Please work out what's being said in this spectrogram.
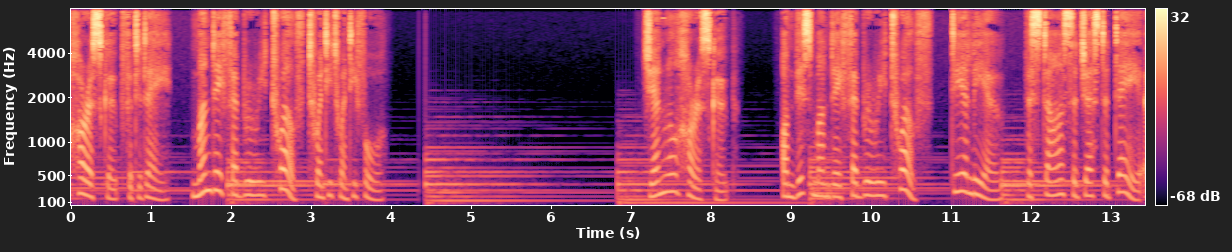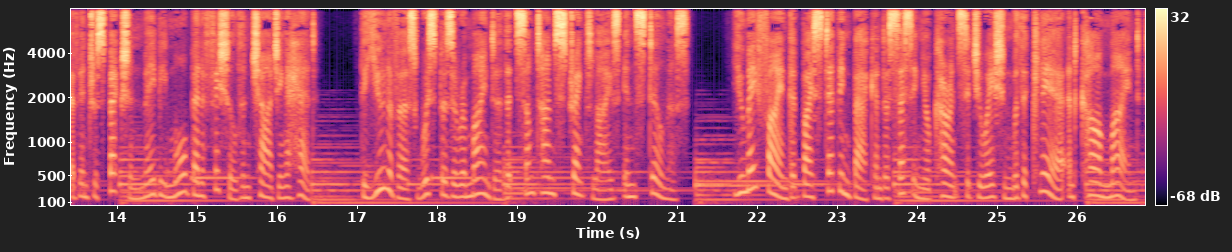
horoscope for today, Monday, February 12, 2024. General horoscope. On this Monday, February 12th, dear Leo, the stars suggest a day of introspection may be more beneficial than charging ahead. The universe whispers a reminder that sometimes strength lies in stillness. You may find that by stepping back and assessing your current situation with a clear and calm mind,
